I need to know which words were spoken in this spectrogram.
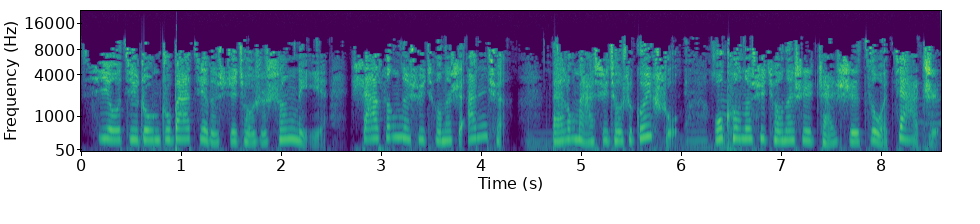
西游记》中猪八戒的需求是生理，沙僧的需求呢是安全，白龙马需求是归属，悟空的需求呢是展示自我价值。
